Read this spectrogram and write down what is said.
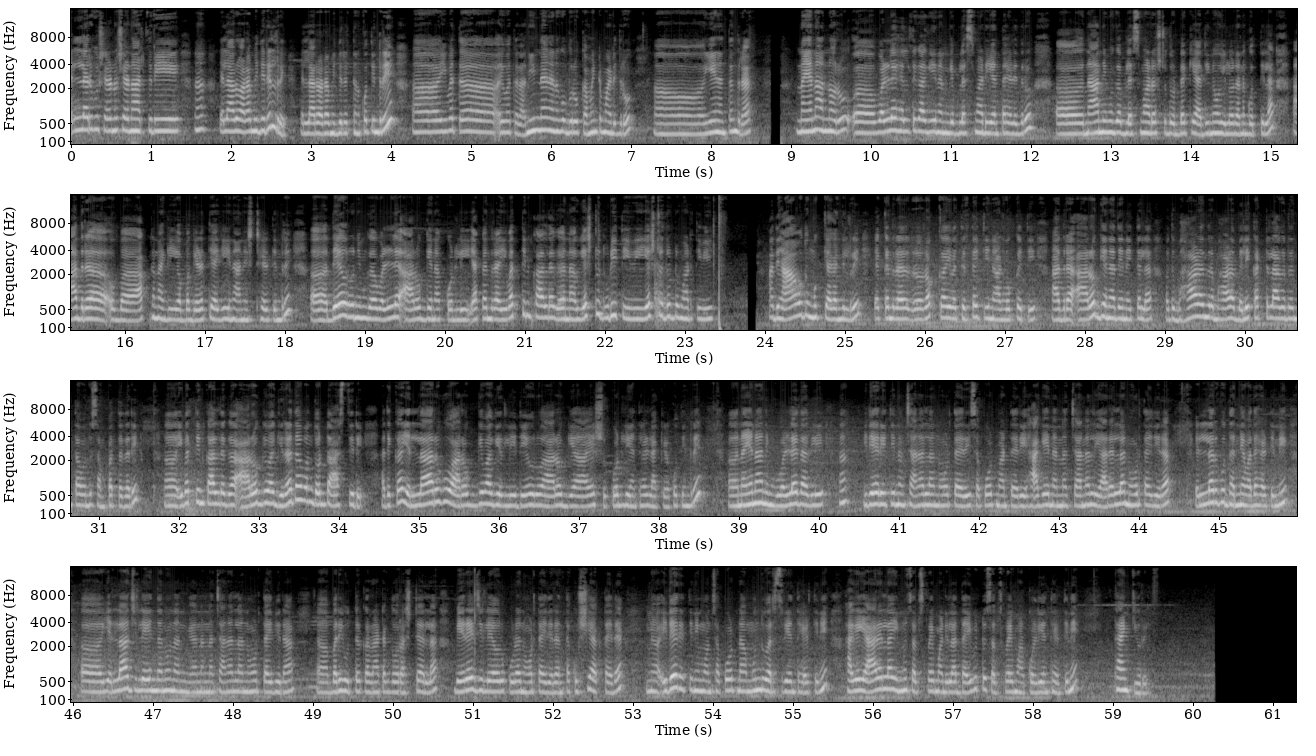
ಎಲ್ಲರಿಗೂ ಶರಣು ಶರಣ ಆಗ್ತೀರಿ ಹಾಂ, ಎಲ್ಲರೂ ಆರಾಮಿದ್ದೀರಿಲ್ರಿ? ಎಲ್ಲರೂ ಆರಾಮಿದ್ದೀರಿ ಅಂತ ಅನ್ಕೋತೀನಿ ರೀ ಇವತ್ತು ಇವತ್ತಲ್ಲ, ನಿನ್ನೆ ನನಗೊಬ್ಬರು ಕಮೆಂಟ್ ಮಾಡಿದರು. ಏನಂತಂದ್ರೆ ನಯನ ಅನ್ನೋರು ಒಳ್ಳೆ ಹೆಲ್ತ್ಗಾಗಿ ನನಗೆ ಬ್ಲೆಸ್ ಮಾಡಿ ಅಂತ ಹೇಳಿದರು. ನಾನು ನಿಮಗೆ ಬ್ಲೆಸ್ ಮಾಡೋಷ್ಟು ದೊಡ್ಡಕ್ಕೆ ಅದಿನೋ ಇಲ್ಲೋ ನನಗೆ ಗೊತ್ತಿಲ್ಲ. ಆದ್ರೆ ಒಬ್ಬ ಅಕ್ಕನಾಗಿ, ಒಬ್ಬ ಗೆಳತಿಯಾಗಿ ನಾನು ಇಷ್ಟು ಹೇಳ್ತೀನಿ. ರೀ ದೇವರು ನಿಮ್ಗೆ ಒಳ್ಳೆ ಆರೋಗ್ಯನ ಕೊಡಲಿ. ಯಾಕಂದ್ರೆ ಇವತ್ತಿನ ಕಾಲದಾಗ ನಾವು ಎಷ್ಟು ದುಡಿತೀವಿ, ಎಷ್ಟು ದುಡ್ಡು ಮಾಡ್ತೀವಿ, ಅದು ಯಾವುದು ಮುಖ್ಯ ಆಗಂಗಿಲ್ಲ ರೀ ಯಾಕಂದ್ರೆ ರೊಕ್ಕ ಇವತ್ತು ಇರ್ತೈತಿ, ನಾಳೆ ಹೋಗ್ತೈತಿ. ಆದ್ರೆ ಆರೋಗ್ಯ ಅನ್ನೋದೇನೈತಲ್ಲ ಅದು ಭಾಳ ಅಂದ್ರೆ ಭಾಳ ಬೆಲೆ ಕಟ್ಟಲಾಗದಂಥ ಒಂದು ಸಂಪತ್ತು ಅದ ರೀ ಇವತ್ತಿನ ಕಾಲದಾಗ ಆರೋಗ್ಯವಾಗಿರೋದ ಒಂದು ದೊಡ್ಡ ಆಸ್ತಿ ರೀ. ಅದಕ್ಕೆ ಎಲ್ಲರಿಗೂ ಆರೋಗ್ಯವಾಗಿರಲಿ, ದೇವರು ಆರೋಗ್ಯ ಆಯಸ್ಸು ಕೊಡಲಿ ಅಂತ ಹೇಳಿ ನಾನು ಕೇಳ್ಕೊತೀನಿ ರೀ ನಯನ, ನಿಮ್ಗೆ ಒಳ್ಳೇದಾಗಲಿ. ಇದೇ ರೀತಿ ನಮ್ಮ ಚಾನಲ್ನ ನೋಡ್ತಾ ಇರಿ ಸಪೋರ್ಟ್ ಮಾಡ್ತಾ ಇರಿ. ಹಾಗೆ ನನ್ನ ಚಾನಲ್ ಯಾರೆಲ್ಲ ನೋಡ್ತಾ ಇದ್ದೀರಾ, ಎಲ್ಲರಿಗೂ ಧನ್ಯವಾದ ಹೇಳ್ತೀನಿ. ಎಲ್ಲ ಜಿಲ್ಲೆಯಿಂದನೂ ನನಗೆ, ನನ್ನ ಚಾನಲ್ನ ನೋಡ್ತಾ ಇದ್ದೀರಾ. ಬರೀ ಉತ್ತರ ಕರ್ನಾಟಕದವ್ರು ಅಷ್ಟೇ ಅಲ್ಲ, ಬೇರೆ ಜಿಲ್ಲೆಯವರು ಕೂಡ ನೋಡ್ತಾ ಇದ್ದೀರಾ ಅಂತ ಖುಷಿ ಆಗ್ತಾ ಇದೆ. ಇದೇ ರೀತಿ ನಿಮ್ಮ ಒಂದು ಸಪೋರ್ಟ್ನ ಮುಂದುವರಿಸ್ರಿ ಅಂತ ಹೇಳ್ತೀನಿ. ಹಾಗೆ ಯಾರೆಲ್ಲ ಇನ್ನೂ ಸಬ್ಸ್ಕ್ರೈಬ್ ಮಾಡಿಲ್ಲ, ದಯವಿಟ್ಟು ಸಬ್ಸ್ಕ್ರೈಬ್ ಮಾಡ್ಕೊಳ್ಳಿ ಅಂತ ಹೇಳ್ತೀನಿ. ಥ್ಯಾಂಕ್ ಯು ರೀ.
